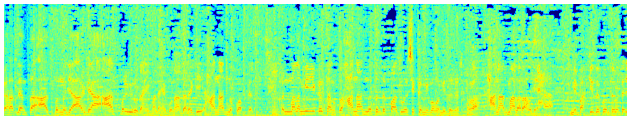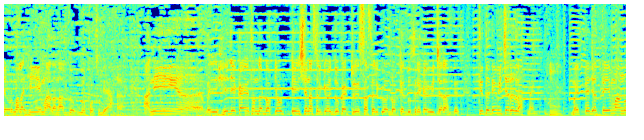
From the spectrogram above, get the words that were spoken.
घरातल्यांचा आज पण म्हणजे अगदी आज पण विरोध आहे मला ह्या गुन्हा की हा नाद नको आपल्याला. पण मला मी एकच सांगतो हा नाद नसेल तर पाच वर्ष कमी बाबा मी जगत हा नाद माझा राहू द्या. हा. मी बाकीचं करतो त्याच्यावर मला ही माझा नाद जो जोपासू द्या. आणि म्हणजे हे जे काय समजा डोक्यावर टेन्शन असेल किंवा जो काय ट्रेस असेल किंवा डोक्यात दुसरे काही विचार असतील तिथं ते विचारच राहत नाही. म्हणजे त्याच्यात ते माणूस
